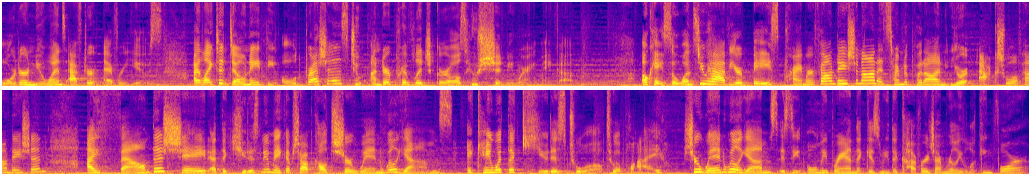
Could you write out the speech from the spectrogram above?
order new ones after every use. I like to donate the old brushes to underprivileged girls who should be wearing makeup. Okay, so once you have your base primer foundation on, it's time to put on your actual foundation. I found this shade at the cutest new makeup shop called Sherwin Williams. It came with the cutest tool to apply. Sherwin Williams is the only brand that gives me the coverage I'm really looking for.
